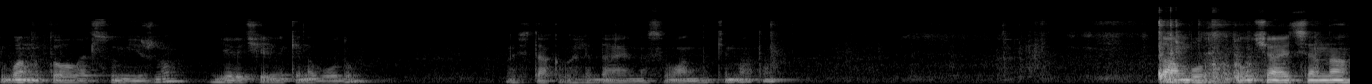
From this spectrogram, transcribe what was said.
Ванна туалет суміжно. Є лічильники на воду. Ось так виглядає у нас ванна кімната. Тамбур, виходить, на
